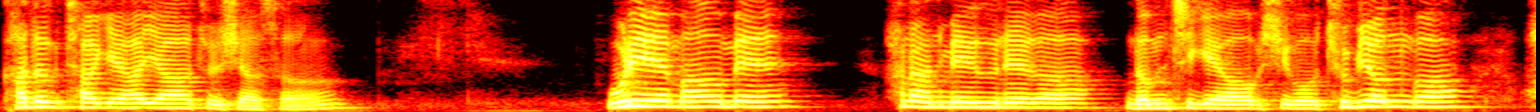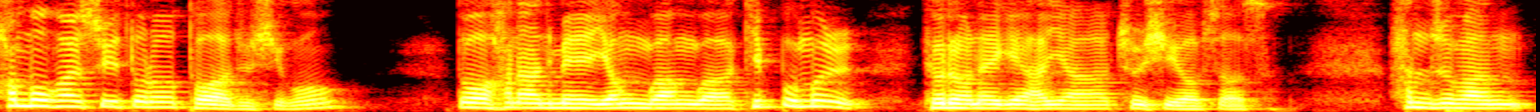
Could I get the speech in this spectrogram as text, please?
가득 차게 하여 주셔서 우리의 마음에 하나님의 은혜가 넘치게 하옵시고 주변과 화목할 수 있도록 도와주시고 또 하나님의 영광과 기쁨을 드러내게 하여 주시옵소서. 한 주간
